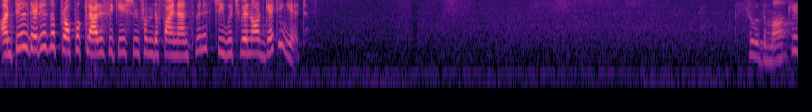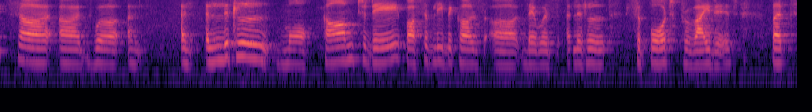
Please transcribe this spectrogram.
until there is a proper clarification from the finance ministry, which we're not getting yet? So the markets uh, were a, a, little more calm today, possibly because uh, there was a little support provided. But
